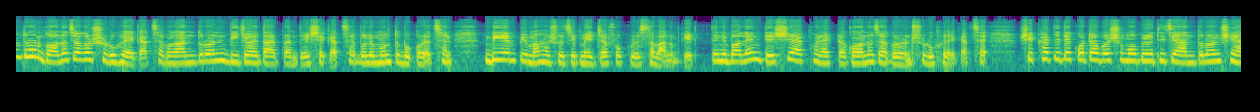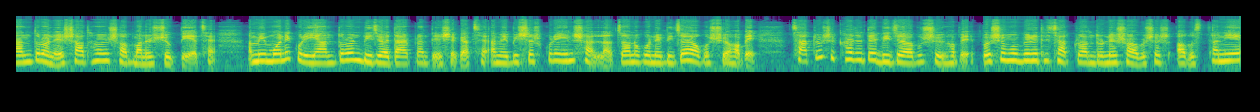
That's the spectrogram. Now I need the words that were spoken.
আন্দোলন গণজাগর শুরু হয়ে গেছে এবং আন্দোলন বিজয় দ্বার প্রান্তে এসে গেছে বলে মন্তব্য করেছেন বিএনপি মহাসচিব মির্জা ফখরুল ইসলাম আলমগীর। তিনি বলেন, দেশে এখন একটা গণজাগরণ শুরু হয়ে গেছে। শিক্ষার্থীদের কোটা বৈষম্য বিরোধী যে আন্দোলন সেই আন্দোলনে সাধারণ সব মানুষ যোগ দিয়েছে। আমি মনে করি, এই আন্দোলন বিজয় দ্বার প্রান্তে এসে গেছে। আমি বিশ্বাস করি ইনশাল্লাহ জনগণের বিজয় অবশ্যই হবে। ছাত্র শিক্ষার্থীদের বিজয় অবশ্যই হবে। বৈষম্য বিরোধী ছাত্র আন্দোলনের সর্বশেষ অবস্থা নিয়ে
